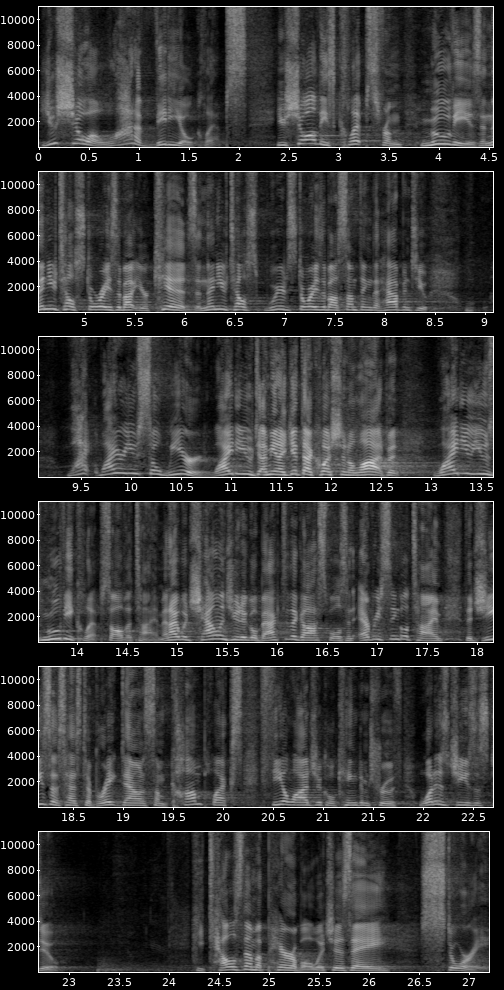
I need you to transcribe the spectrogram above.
You show a lot of video clips. You show all these clips from movies, and then you tell stories about your kids, and then you tell weird stories about something that happened to you. Why, why are you so weird? Why do you, I mean, I get that question a lot, but why do you use movie clips all the time? And I would challenge you to go back to the Gospels, and every single time that Jesus has to break down some complex theological kingdom truth, what does Jesus do? He tells them a parable, which is a story.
